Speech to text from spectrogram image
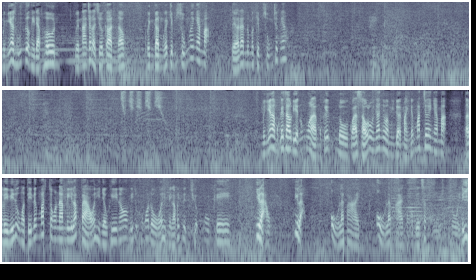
mình nghĩ là thú tượng thì đẹp hơn. Quyền năng chắc là chưa cần đâu. Mình cần một cái kiếm súng đấy anh em ạ. Để ra random kiếm súng trước nhé mình nghĩ là một cái dao điện cũng là một cái đồ quá xấu đâu nhá, nhưng mà mình đợi mảnh nước mắt trước anh em ạ. Tại vì ví dụ mà tí nước mắt cho con nami lắp vào ấy, thì nhiều khi nó ví dụ không có đồ ấy, thì mình làm cái quyền trượng ok. Như lão như lão ổ lap hai. Ổ lap hai cũng có biến sắc của chúng tôi. Đi.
